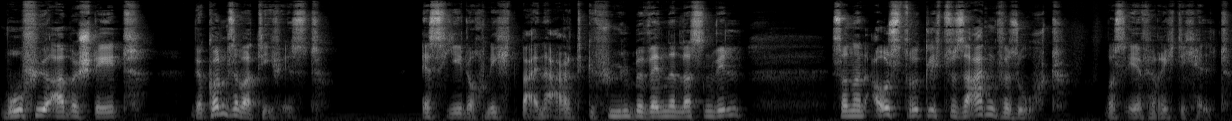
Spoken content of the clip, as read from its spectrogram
Wofür aber steht, wer konservativ ist, es jedoch nicht bei einer Art Gefühl bewenden lassen will, sondern ausdrücklich zu sagen versucht, was er für richtig hält.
